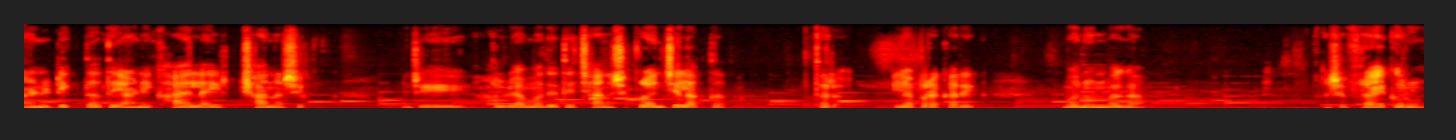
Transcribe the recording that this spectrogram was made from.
आणि टिकतं ते आणि खायलाही छान असे म्हणजे हलव्यामध्ये ते छान असे क्रंची लागतात. तर या प्रकारे बनवून बघा. असे फ्राय करून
